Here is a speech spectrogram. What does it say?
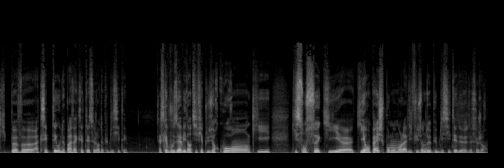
qui peuvent euh, accepter ou ne pas accepter ce genre de publicité. Est-ce que vous avez identifié plusieurs courants qui, qui sont ceux qui, euh, qui empêchent pour le moment la diffusion de publicité de, de ce genre?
